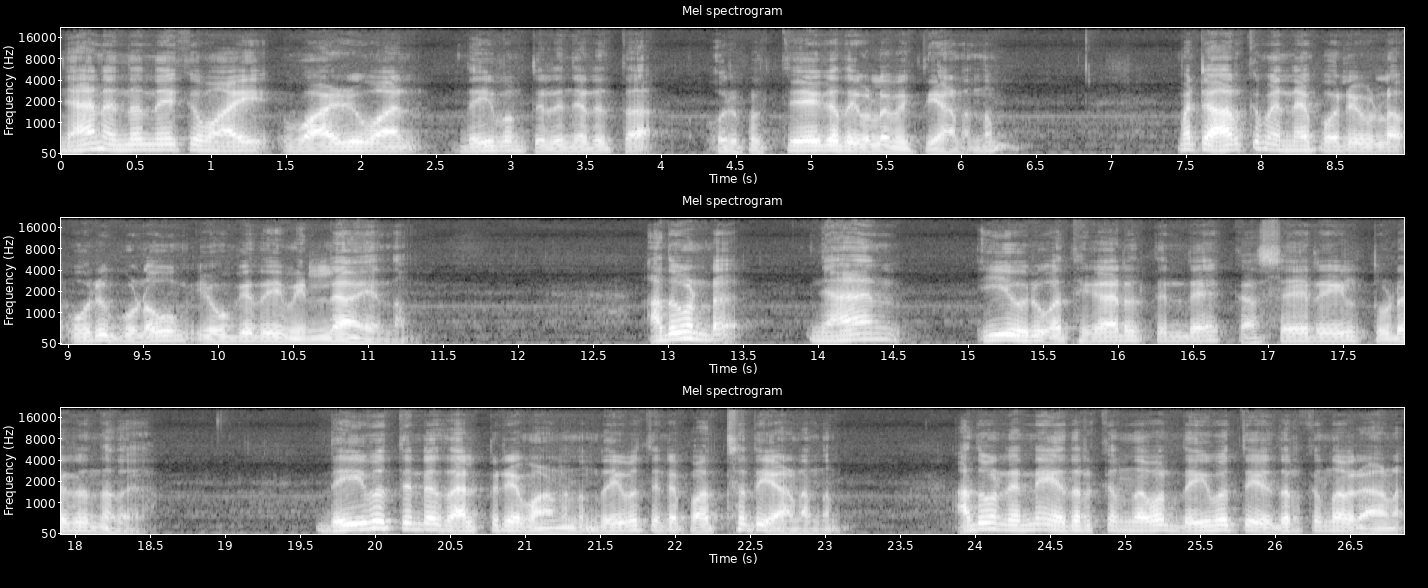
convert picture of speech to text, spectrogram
ഞാൻ എന്നേക്കുമായി വാഴുവാൻ ദൈവം തിരഞ്ഞെടുത്ത ഒരു പ്രത്യേകതയുള്ള വ്യക്തിയാണെന്നും മറ്റാർക്കും എന്നെ പോലെയുള്ള ഒരു ഗുണവും യോഗ്യതയും ഇല്ല എന്നും. അതുകൊണ്ട് ഞാൻ ഈ ഒരു അധികാരത്തിന്റെ കസേരയിൽ തുടരുന്നത് ദൈവത്തിന്റെ താല്പര്യമാണെന്നും ദൈവത്തിന്റെ പദ്ധതിയാണെന്നും അതുകൊണ്ട് എന്നെ എതിർക്കുന്നവർ ദൈവത്തെ എതിർക്കുന്നവരാണ്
